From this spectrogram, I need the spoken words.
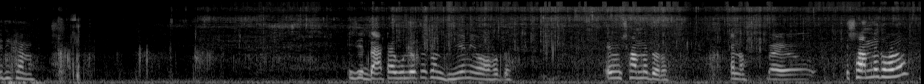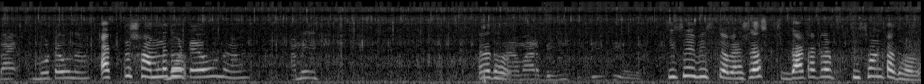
এদিকে কেন এই যে ডাটাগুলোকে এখন ধুয়ে নেওয়া হবে। একটু সামনে ধরো কেন? সামনে ধরো। মোটেও না। একটু সামনে ধরো। না। আমি ধরো। আমার বিজি বিজি কিছুই বুঝতে হবে না জাস্ট ডাটাটার পিছনটা ধরো।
